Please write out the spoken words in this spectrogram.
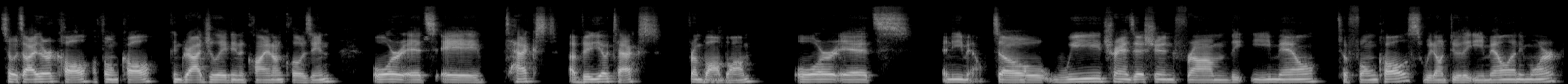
So it's either a call, a phone call, congratulating a client on closing, or it's a text, a video text from mm-hmm. BombBomb, or it's an email. So we transitioned from the email to phone calls. We don't do the email anymore.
